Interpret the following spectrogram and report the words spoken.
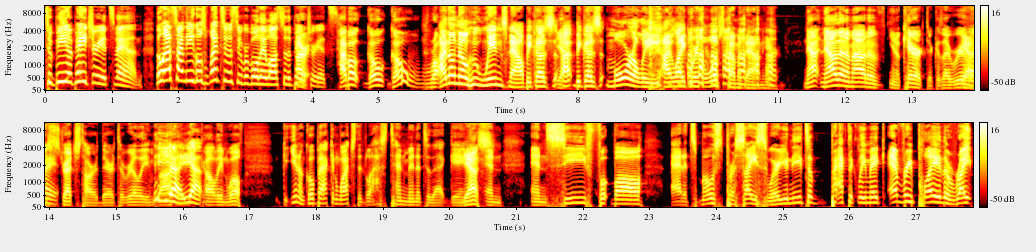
to be a Patriots fan. The last time the Eagles went to a Super Bowl, they lost to the All right. Patriots. How about go go? ro- I don't know who wins now because Yeah. uh, because morally I like where the Wolf's coming down here. Now, now that I'm out of you know character because I really Yeah. Stretched hard there to really embody Yeah, yeah. Colleen Wolfe. You know, go back and watch the last ten minutes of that game. Yes. and and see football at its most precise, where you need to practically make every play the right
